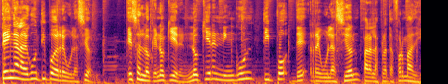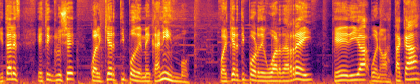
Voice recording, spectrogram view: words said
tengan algún tipo de regulación. Eso es lo que no quieren. No quieren ningún tipo de regulación para las plataformas digitales. Esto incluye cualquier tipo de mecanismo, cualquier tipo de guardarrey que diga, bueno, hasta acá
